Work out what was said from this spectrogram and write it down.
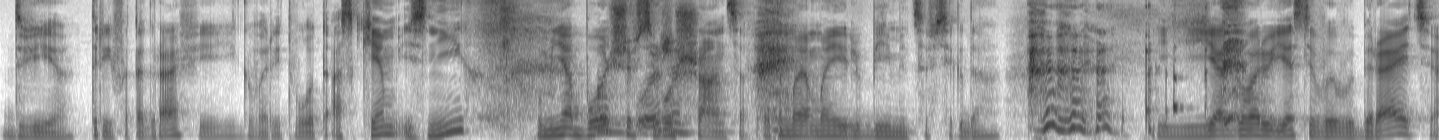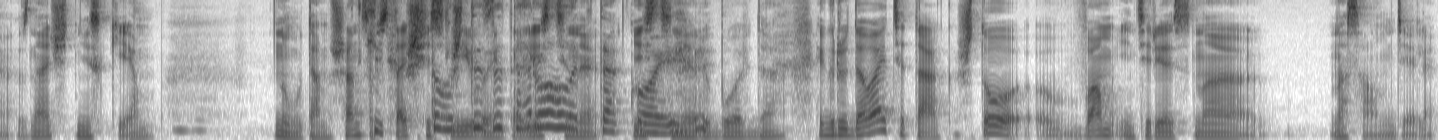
две-три фотографии и говорит, вот, а с кем из них у меня больше О, всего шансов? Это моя, мои любимицы всегда. Я говорю, если вы выбираете, значит ни с кем. Ну, там, шансов стать что счастливой. это истинная, такой? истинная любовь, да. Я говорю, давайте так, что вам интересно на самом деле?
